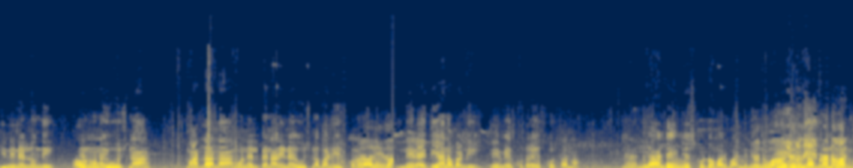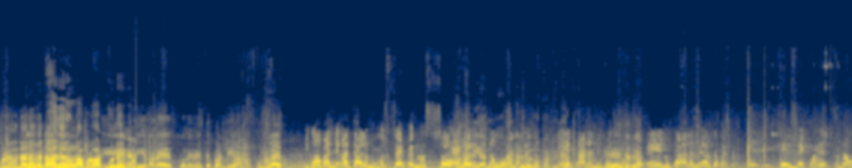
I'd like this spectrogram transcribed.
ఇన్ని నెలలు ఉంది. అవును. మొన్న చూసినా మాట్లాడినా మొన్న వెళ్ళిపోయినా నేను చూసినా బండి తీసుకొని అది ఏదో- వచ్చిన. నేనైతే అన్న బండి? ఏం అన్న నేనైతే ఇయ్య అంటే ఏం చేసుకుంటావు మరి బండిని? ఇగో నువ్వు ఆధార్ ఉన్నప్పుడు అన్న పట్టుకునే ఉన్నప్పుడు పట్టుకుంటే ఏమైనా- వేసుకొని నేనైతే బండి అన్న కుళ్ళ. ఇగో అవన్నీ కాదు తాళం మస్తు అయిపోయింది మస్తు తాళం. ఏ, తాళం నువ్వు ఎక్కువ చేస్తున్నావు?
